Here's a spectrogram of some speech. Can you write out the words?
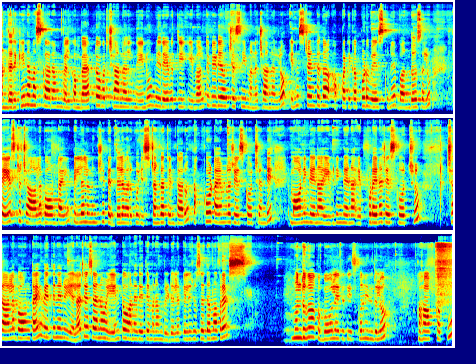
అందరికీ నమస్కారం. Welcome back to our channel నేను మీ రేవతి. ఇవాళ వీడియో వచ్చేసి మన ఛానల్లో ఇన్స్టెంట్గా అప్పటికప్పుడు వేసుకునే బందోసలు. టేస్ట్ చాలా బాగుంటాయి. పిల్లల నుంచి పెద్దల వరకు ఇష్టంగా తింటారు. తక్కువ టైంలో చేసుకోవచ్చండి. మార్నింగ్ అయినా ఈవినింగ్ అయినా ఎప్పుడైనా చేసుకోవచ్చు. చాలా బాగుంటాయి. అయితే నేను ఎలా చేశానో ఏంటో అనేది అయితే మనం వీడియోలోకి వెళ్ళి చూసేద్దామా ఫ్రెండ్స్ ముందుగా ఒక బౌల్ అయితే తీసుకొని ఇందులో ఒక హాఫ్ కప్పు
